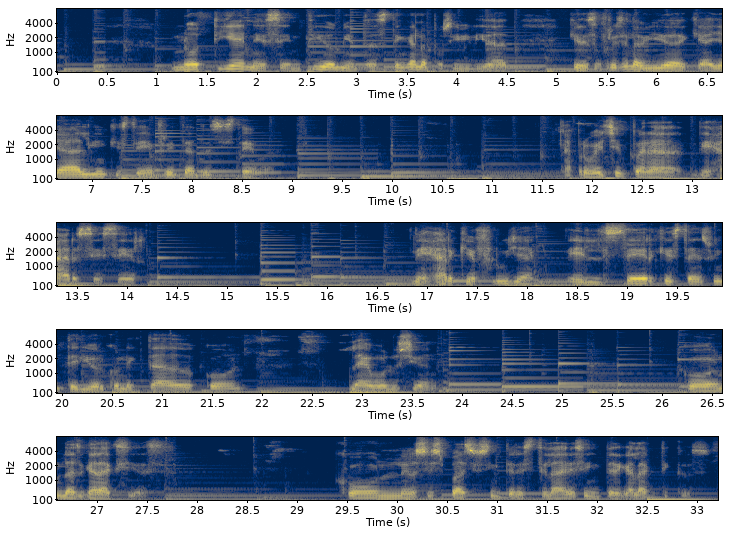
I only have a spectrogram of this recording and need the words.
No tiene sentido mientras tengan la posibilidad que les ofrece la vida de que haya alguien que esté enfrentando el sistema. Aprovechen para dejarse ser. Dejar que fluya el ser que está en su interior conectado con la evolución con las galaxias, con los espacios interestelares e intergalácticos.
